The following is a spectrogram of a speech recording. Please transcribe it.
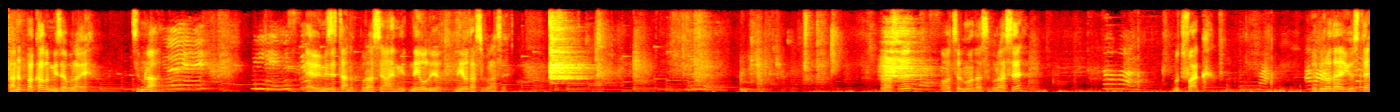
Tanıt bakalım bize burayı. Bildiğimiz Evimizi tanıt. Burası hangi, ne oluyor? Ne odası burası? Burası oturma odası. Burası Tamam. Mutfak. Öbür odayı göster.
